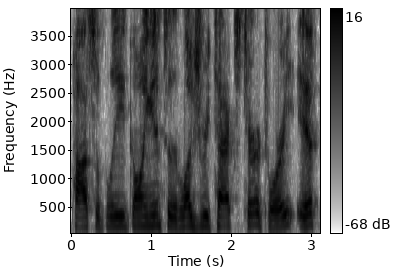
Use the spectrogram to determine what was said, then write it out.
possibly going into the luxury tax territory if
